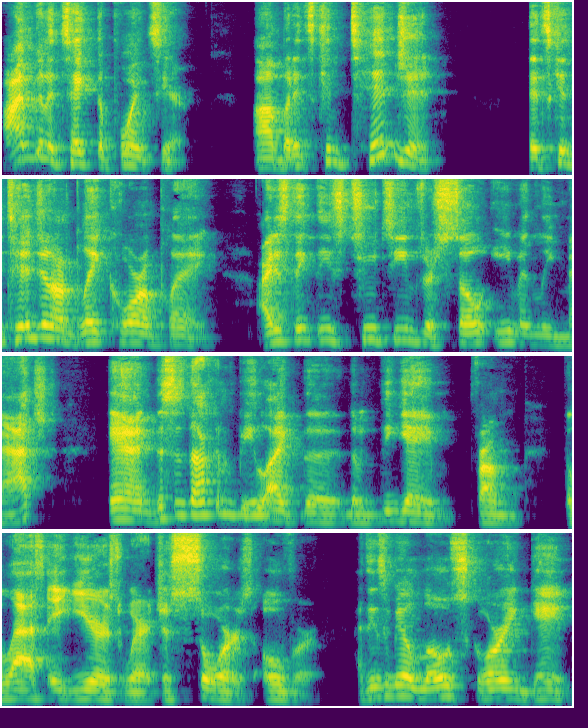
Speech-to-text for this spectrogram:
I'm going to take the points here, uh, but it's contingent. It's contingent on Blake Corum playing. I just think these two teams are so evenly matched. And this is not going to be like the, the, the game from the last eight years where it just soars over. I think it's gonna be a low scoring game.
